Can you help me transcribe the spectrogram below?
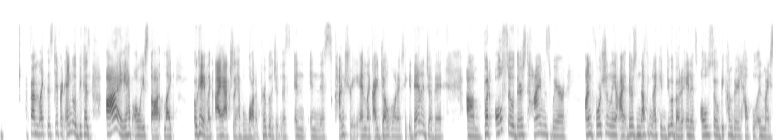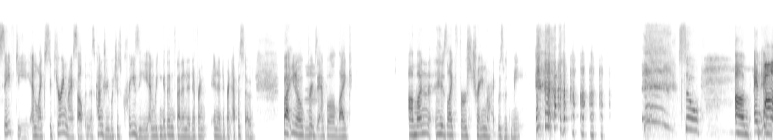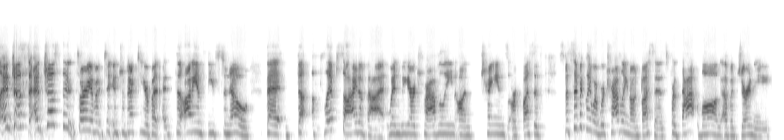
from like this different angle because I have always thought like, okay like i actually have a lot of privilege in this in in this country and like i don't want to take advantage of it um but also there's times where unfortunately i there's nothing i can do about it and it's also become very helpful in my safety and like securing myself in this country which is crazy and we can get into that in a different in a different episode but you know mm. for example like aman his like first train ride was with me so um, and, and well, and just and just the, sorry to interject here, but uh, the audience needs to know that the flip side of that, when we are traveling on trains or buses, specifically when we're traveling on buses for that long of a journey,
